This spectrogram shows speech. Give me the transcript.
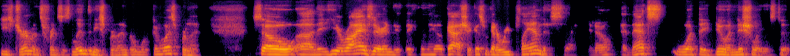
East, Germans, for instance, lived in East Berlin but worked in West Berlin. So uh, they, he arrives there, and they, they think, "Oh gosh, I guess we've got to replan this thing," you know. And that's what they do initially is to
